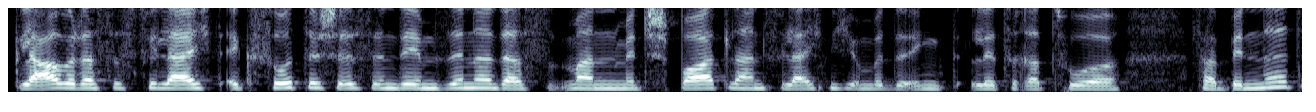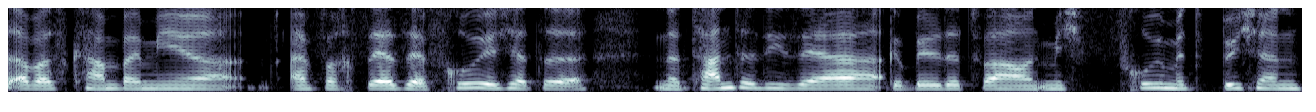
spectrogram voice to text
glaube, dass es vielleicht exotisch ist in dem Sinne, dass man mit Sportlern vielleicht nicht unbedingt Literatur verbindet, aber es kam bei mir einfach sehr, sehr früh. Ich hatte eine Tante, die sehr gebildet war und mich früh mit Büchern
